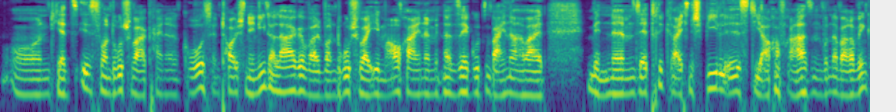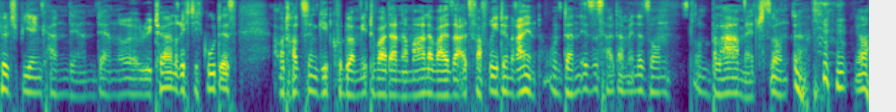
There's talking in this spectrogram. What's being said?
Und jetzt ist Vondrushova keine groß enttäuschende Niederlage, weil Vondrushova eben auch eine mit einer sehr guten Beinarbeit, mit einem sehr trickreichen Spiel ist, die auch auf Rasen wunderbare Winkel spielen kann, deren, deren Return richtig gut ist. Aber trotzdem geht Kudametova da normalerweise als Favoritin rein. Und dann ist es halt am Ende so ein, so ein Bla-Match, so ein, äh, ja,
